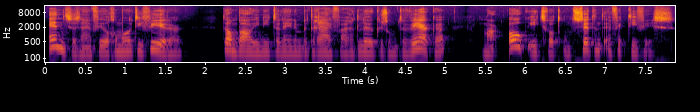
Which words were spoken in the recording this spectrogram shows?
En ze zijn veel gemotiveerder. Dan bouw je niet alleen een bedrijf waar het leuk is om te werken, maar ook iets wat ontzettend effectief is.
